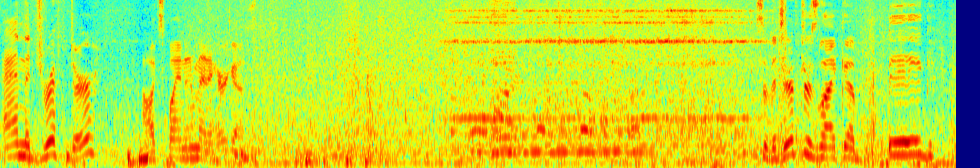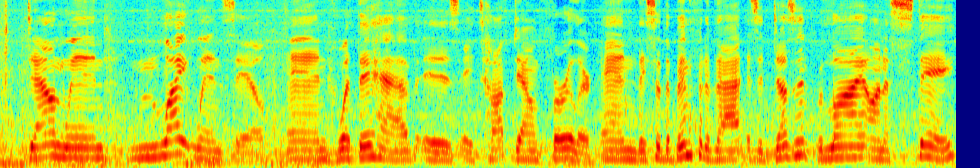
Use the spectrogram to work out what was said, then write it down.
and the Drifter. I'll explain in a minute. Here it goes. So the Drifter's like a big downwind, light wind sail. And what they have is a top-down furler. And they said the benefit of that is it doesn't rely on a stay,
